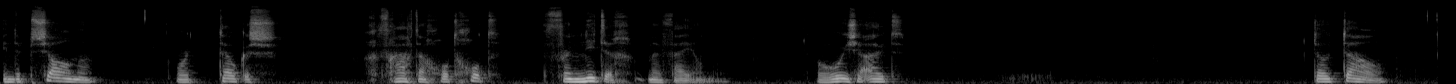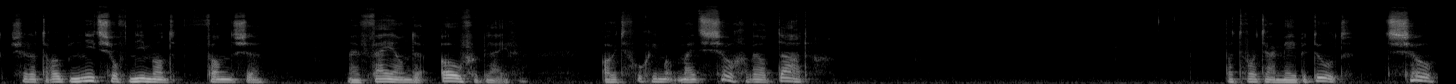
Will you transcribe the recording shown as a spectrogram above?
In de psalmen wordt telkens gevraagd aan God, God, vernietig mijn vijanden. Roei ze uit. Totaal, zodat er ook niets of niemand van ze, mijn vijanden, overblijven. Ooit vroeg iemand mij, het zo gewelddadig. Wat wordt daarmee bedoeld? Zo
